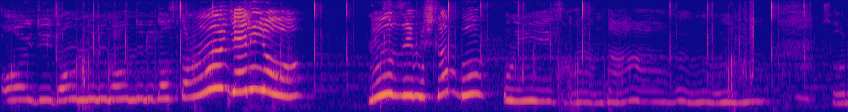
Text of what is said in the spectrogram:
Haydi dandini dandini dastan geliyor. Ne hızlıymış lan bu? Uy son anda. Son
